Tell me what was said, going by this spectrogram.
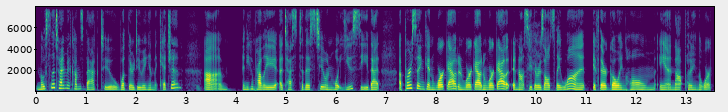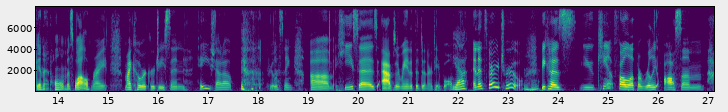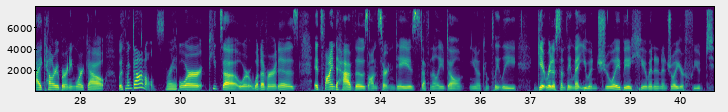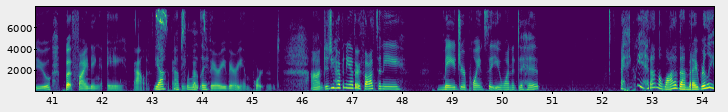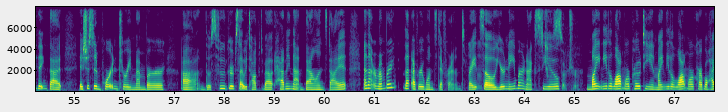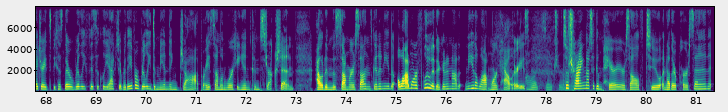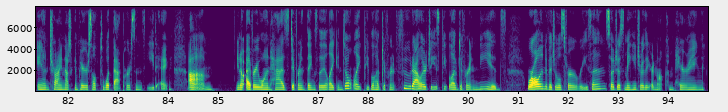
most of the time it comes back to what they're doing in the kitchen. Um, and you can probably attest to this too, and what you see that a person can work out and work out and work out and not see the results they want if they're going home and not putting the work in at home as well. Right. My coworker Jason, hey, shout out if you're listening. Um, he says abs are made at the dinner table. Yeah. And it's very true hmm because you can't follow up a really awesome high calorie burning workout with McDonald's Right. or pizza or whatever it is. It's fine to have those on certain days. Definitely don't, you know, completely get rid of something that you enjoy. Be a human and enjoy your food too, but finding a balance. Yeah, I absolutely. that's very, very important. Um, did you have any other thoughts? Any major points that you wanted to hit? I think we hit on a lot of them, but I really think that it's just important to remember um, those food groups that we talked about, having that balanced diet, and that remembering that everyone's different, right? Mhm. So your neighbor next to you So might need a lot more protein, might need a lot more carbohydrates because they're really physically active or they have a really demanding job, right? Someone working in construction out in the summer sun's going to need a lot more fluid. They're going to not need a lot more calories. Oh, it's so true. So trying not to compare yourself to another person and trying not to compare yourself to what that person's eating. Um, you know, everyone has different things that they like and don't like. People have different food allergies. People have different needs. We're all individuals for a reason. So just making sure that you're not comparing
